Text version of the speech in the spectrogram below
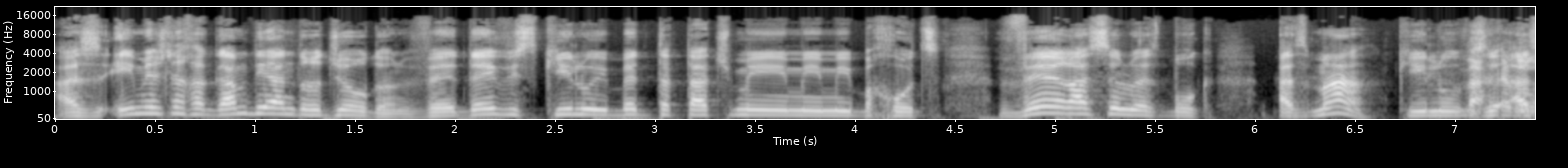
אז אם יש לך גם דיאנדרה ג'ורדן, ודייוויס כאילו איבד את ה touch מבחוץ, וראסל ווסטברוק, אז מה? כאילו, זה, אז,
